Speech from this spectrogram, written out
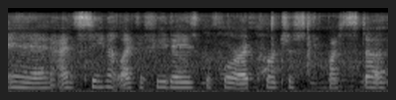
and I'd seen it like a few days before I purchased my stuff,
